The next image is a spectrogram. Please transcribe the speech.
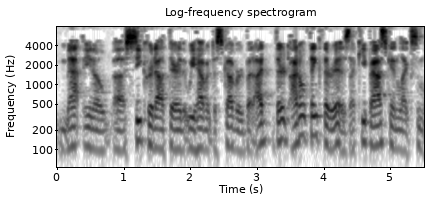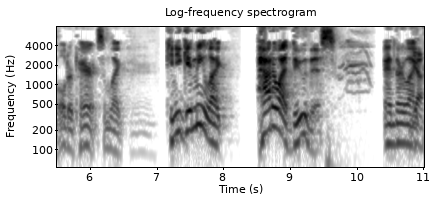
ma- you know, uh, secret out there that we haven't discovered. But I, there, I don't think there is. I keep asking like some older parents. I'm like, can you give me like, how do I do this? And they're like, Yeah.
